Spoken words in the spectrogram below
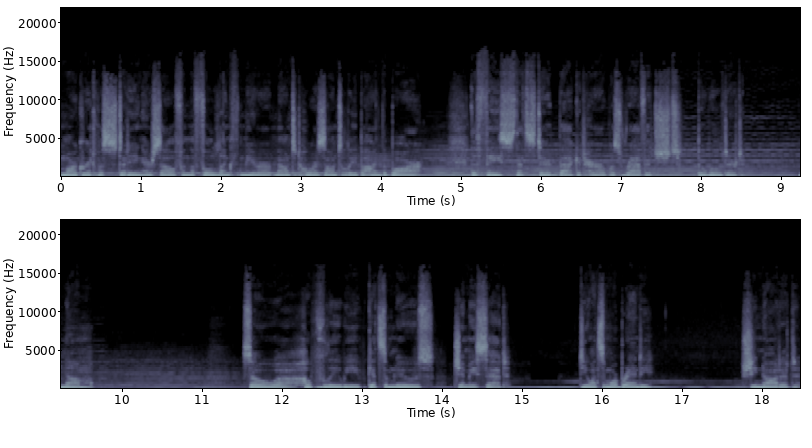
Margaret was studying herself in the full length mirror mounted horizontally behind the bar. The face that stared back at her was ravaged, bewildered, numb. So, uh, hopefully, we get some news, Jimmy said. Do you want some more brandy? She nodded,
